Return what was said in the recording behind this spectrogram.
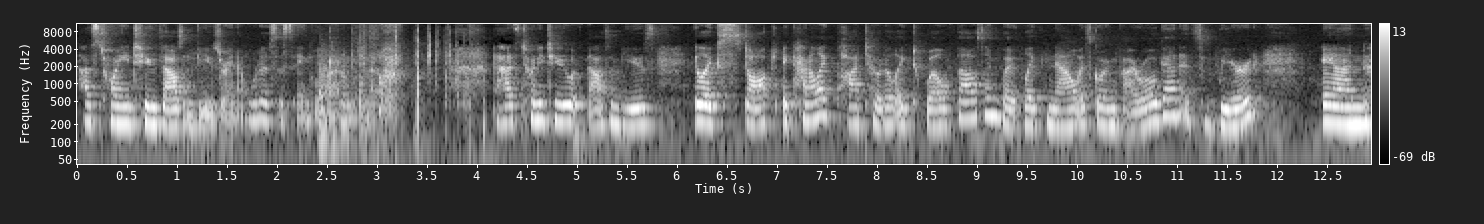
has 22,000 views right now. What is this angle? I don't even know. It has 22,000 views. It like stopped. It kind of like plateaued at like 12,000, but like now it's going viral again. It's weird. And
